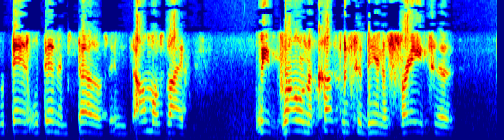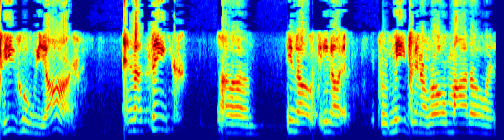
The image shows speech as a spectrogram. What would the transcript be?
within within themselves, and it's almost like we've grown accustomed to being afraid to be who we are. And I think, um, you know, you know, for me being a role model and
